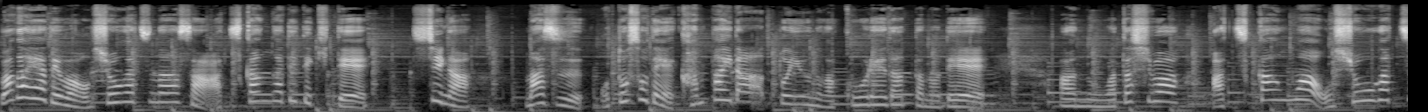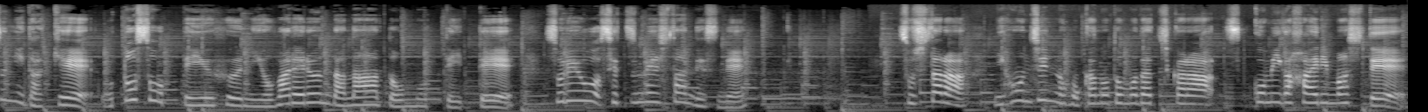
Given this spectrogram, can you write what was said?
我が家ではお正月の朝熱燗が出てきて父がまずおとそで乾杯だというのが恒例だったのであの私は熱燗はお正月にだけおとそっていう風に呼ばれるんだなと思っていてそれを説明したんですね。そしたら日本人の他の友達からツッコミが入りまして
